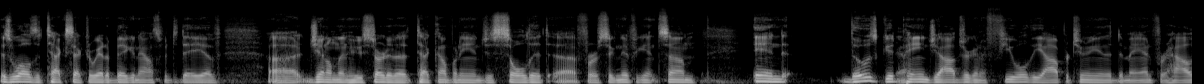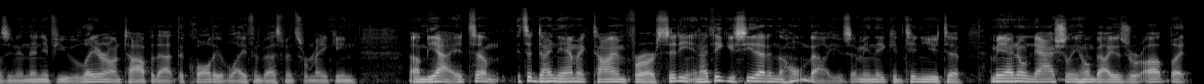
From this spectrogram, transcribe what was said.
as well as the tech sector. We had a big announcement today of uh, a gentleman who started a tech company and just sold it uh, for a significant sum And those good paying jobs are going to fuel the opportunity and the demand for housing. And then if you layer on top of that the quality of life investments we're making, um, yeah, it's um it's a dynamic time for our city, and I think you see that in the home values. I mean, they continue to. I mean, I know nationally home values are up, but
